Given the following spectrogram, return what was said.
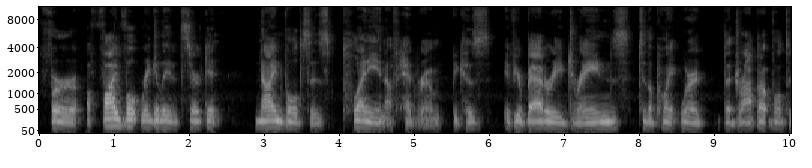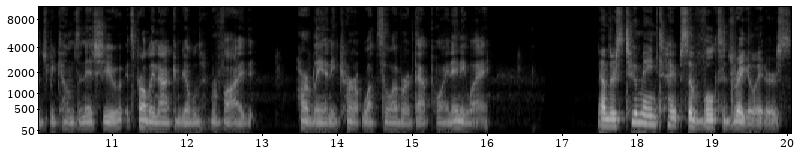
for a 5 volt regulated circuit 9 volts is plenty enough headroom because if your battery drains to the point where the dropout voltage becomes an issue, it's probably not going to be able to provide hardly any current whatsoever at that point anyway. Now there's two main types of voltage regulators,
